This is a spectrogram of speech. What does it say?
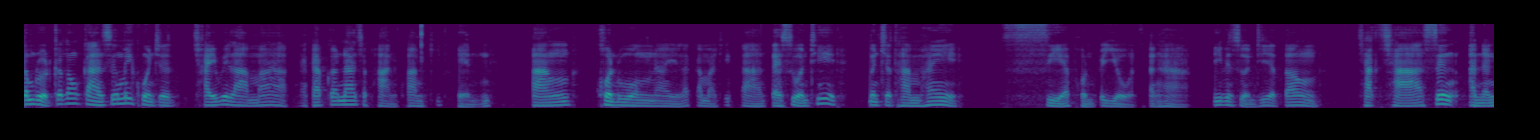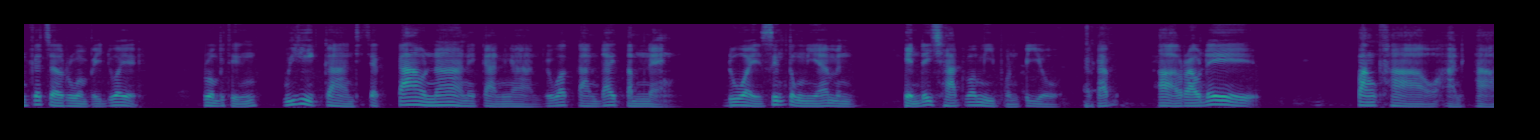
ตำรวจก็ต้องการซึ่งไม่ควรจะใช้เวลามากนะครับ ก็น่าจะผ่านความคิดเห็นทั้งคนวงในและกรรมธิการ แต่ส่วนที่มันจะทำให้เสียผลประโยชน์ต่างหากที่เป็นส่วนที่จะต้องชักช้า ซึ่งอันนั้นก็จะรวมไปด้วยรวมไปถึงวิธีการที่จะก้าวหน้าในการงาน หรือว่าการได้ตำแหน่ง ด้วย ซึ่งตรงเนี้ยมันเห็นได้ชัดว่ามีผลประโยชน์นะครับอ่าเราได้ฟังข่าวอ่านข่าว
